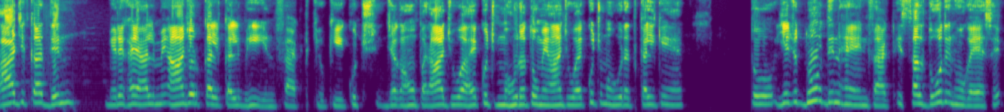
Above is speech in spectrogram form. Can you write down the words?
आज का दिन मेरे ख्याल में आज और कल कल भी इनफैक्ट क्योंकि कुछ जगहों पर आज हुआ है, कुछ मुहूर्तों में आज हुआ है, कुछ मुहूर्त कल के हैं। तो ये जो दो दिन है इनफैक्ट इस साल दो दिन हो गए ऐसे,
